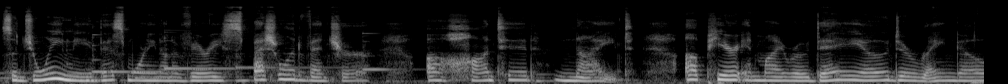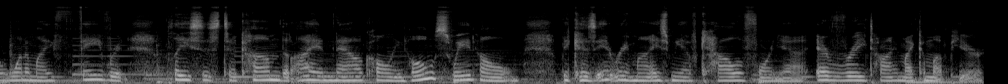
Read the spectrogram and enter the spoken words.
So join me this morning on a very special adventure a haunted night up here in my Rodeo Durango, one of my favorite places to come that I am now calling home sweet home because it reminds me of California every time I come up here.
